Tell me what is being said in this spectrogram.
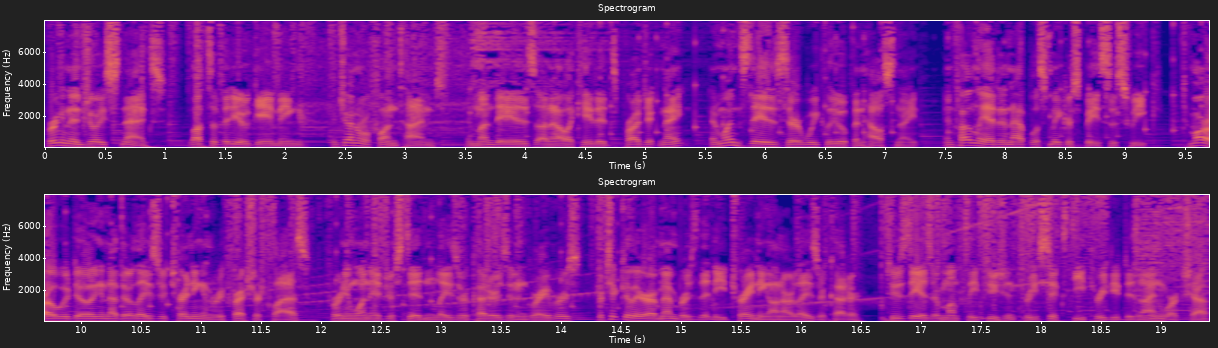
Bring and enjoy snacks, lots of video gaming, and general fun times. And Monday is Unallocated's Project Night, and Wednesday is their weekly open house night. And finally, at Annapolis Makerspace this week, tomorrow we're doing another laser training and refresher class for anyone interested in laser cutters and engravers, particularly our members that need training on our laser cutter. Tuesday is our monthly Fusion 360 3D design workshop,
